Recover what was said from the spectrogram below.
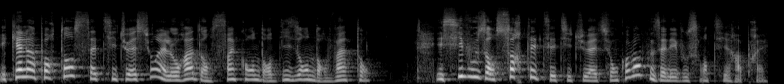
Et quelle importance cette situation aura dans 5 ans, dans 10 ans, dans 20 ans? Et si vous en sortez de cette situation, comment vous allez vous sentir après?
